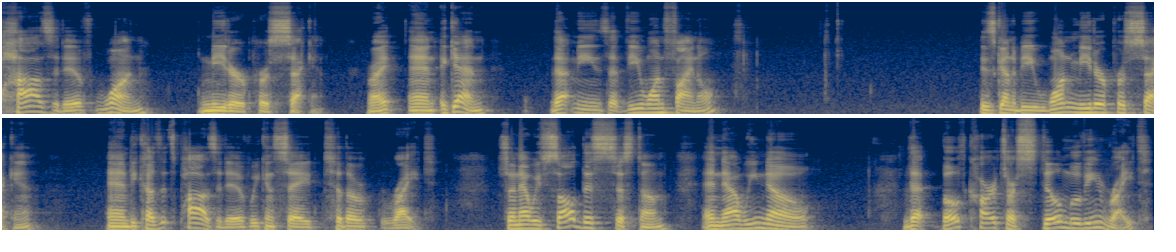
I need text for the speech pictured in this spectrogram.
positive 1 meter per second, right? And again, that means that V1 final is going to be 1 meter per second. And because it's positive, we can say to the right. So now we've solved this system, and now we know that both carts are still moving right.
